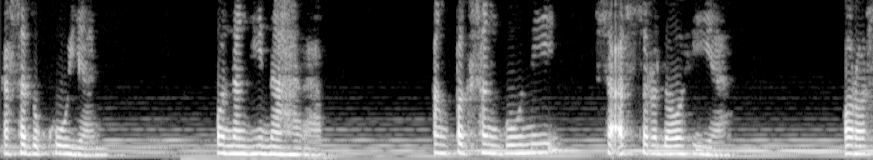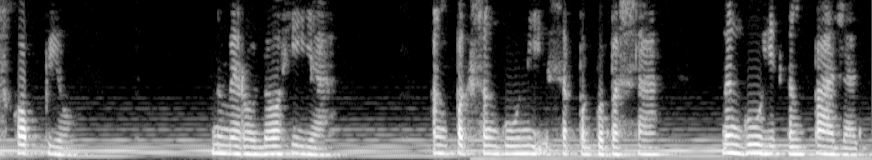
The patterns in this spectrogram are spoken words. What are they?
kasalukuyan, o ng hinaharap. Ang pagsangguni sa astrolohiya, oroskopyo, numerolohiya, ang pagsangguni sa pagbabasa ng guhit ng palad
